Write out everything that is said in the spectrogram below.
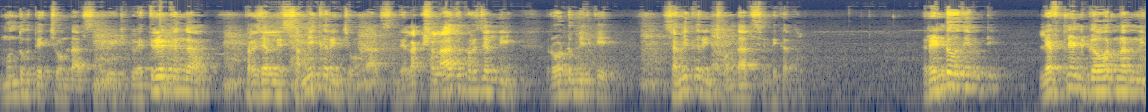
ముందుకు తెచ్చి ఉండాల్సింది. వీటికి వ్యతిరేకంగా ప్రజల్ని సమీకరించి ఉండాల్సింది. లక్షలాది ప్రజల్ని రోడ్డు మీదకి సమీకరించి ఉండాల్సింది కదా. రెండవది ఏమిటి లెఫ్టినెంట్ గవర్నర్ని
